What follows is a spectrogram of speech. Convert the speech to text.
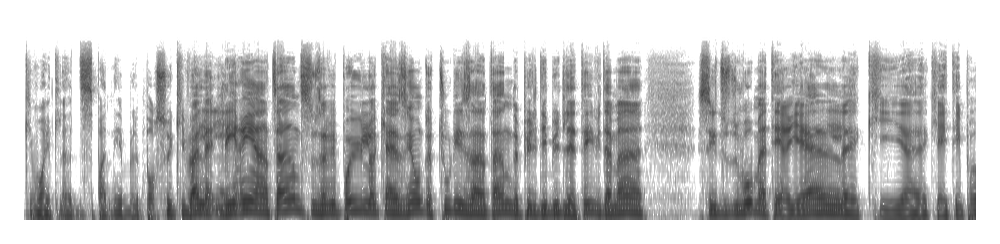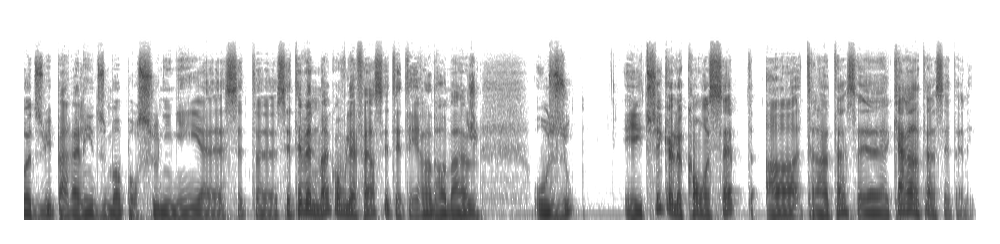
qui vont être là disponibles pour ceux qui veulent les réentendre. Si vous n'avez pas eu l'occasion de tous les entendre depuis le début de l'été, évidemment, c'est du nouveau matériel euh, qui, euh, qui a été produit par Alain Dumas pour souligner euh, cet, euh, cet événement qu'on voulait faire cet été, rendre hommage au Zoo. Et tu sais que le concept a 30 ans, c'est, euh, 40 ans cette année.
